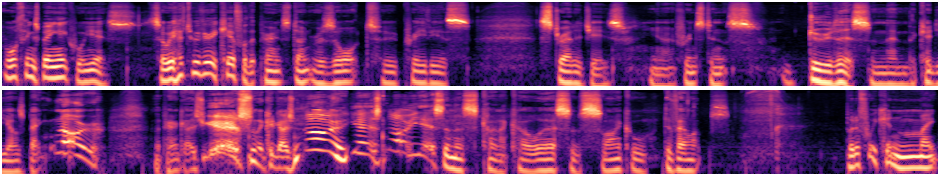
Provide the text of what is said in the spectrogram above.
All things being equal, yes. So we have to be very careful that parents don't resort to previous strategies. You know, for instance, do this. And then the kid yells back, no. And the parent goes, yes. And the kid goes, no, yes, no, yes. And this kind of coercive cycle develops. But if we can make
